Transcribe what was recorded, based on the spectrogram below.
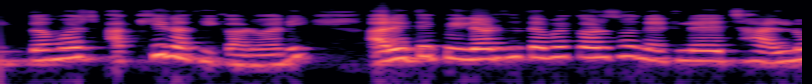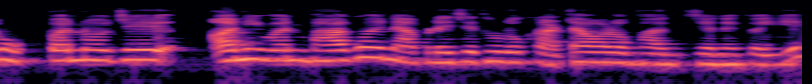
એકદમ જ આખી નથી કાઢવાની. આ રીતે પિલરથી તમે કરશો ને એટલે છાલનો ઉપરનો જે અનઇવન ભાગ હોય ને આપણે જે થોડો કાંટાવાળો ભાગ જેને કહીએ,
